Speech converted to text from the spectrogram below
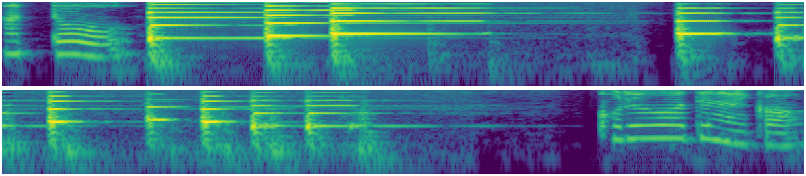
あと、これは出ないか。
